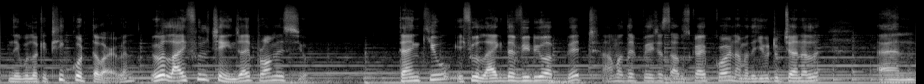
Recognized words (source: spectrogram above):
আপনি এগুলোকে ঠিক করতে পারবেন your life will change I promise you thank you if you like the video আ বেট আমাদের পেজে সাবস্ক্রাইব করেন, আমাদের ইউটিউব চ্যানেলে and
